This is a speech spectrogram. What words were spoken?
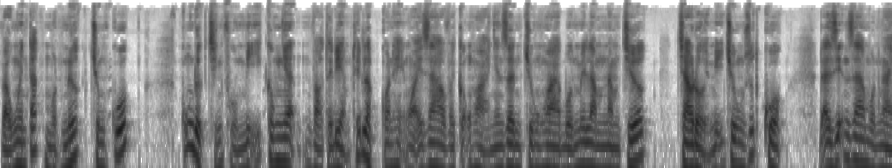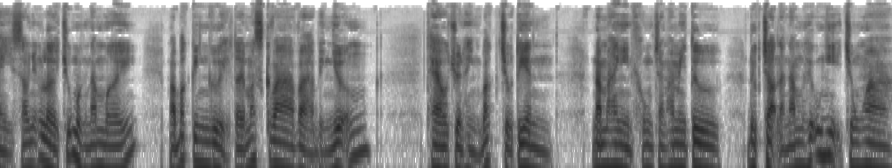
và nguyên tắc một nước Trung Quốc cũng được chính phủ Mỹ công nhận vào thời điểm thiết lập quan hệ ngoại giao với Cộng hòa Nhân dân Trung Hoa 45 năm trước. Trao đổi Mỹ-Trung rút cuộc đã diễn ra một ngày sau những lời chúc mừng năm mới mà Bắc Kinh gửi tới Moscow và Bình Nhưỡng. Theo truyền hình Bắc Triều Tiên, năm 2024 được chọn là năm hữu nghị Trung Hoa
